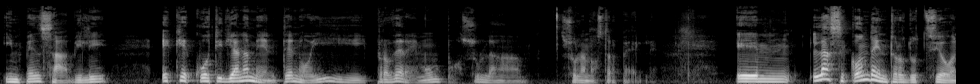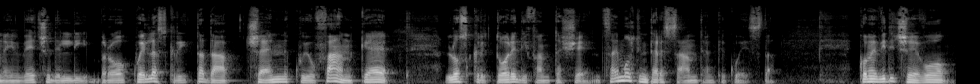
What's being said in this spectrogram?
impensabili e che quotidianamente noi proveremo un po' sulla, sulla nostra pelle. E, ehm, la seconda introduzione invece del libro, quella scritta da Chen Qiufan, che è lo scrittore di fantascienza, è molto interessante anche questa. Come vi dicevo,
